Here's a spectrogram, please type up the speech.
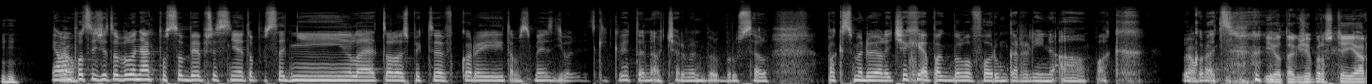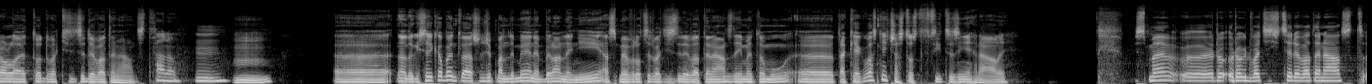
Mhm. Já mám Jo. pocit, že to bylo nějak po sobě přesně to poslední léto, respektive v Koreji, tam jsme jezdívali vždycky květen a červen byl Brusel. Pak jsme dojeli Čechy a pak bylo Fórum Karlín a pak byl Jo. konec. Jo, takže prostě jaro, léto 2019. Ano. Mm. Hmm. Uh, no, když se teďka budeme tvářit, že pandemie nebyla, není a jsme v roce 2019, dejme tomu, uh, tak jak vlastně často jste v té cizině hráli? My jsme eh, ro- rok 2019, eh,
